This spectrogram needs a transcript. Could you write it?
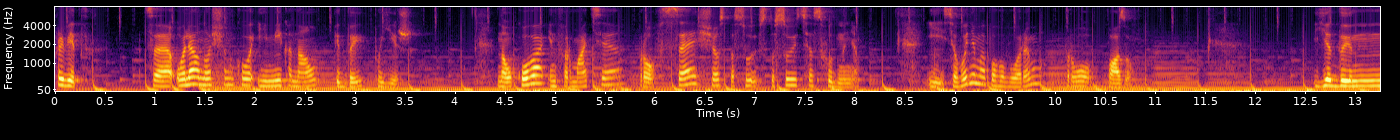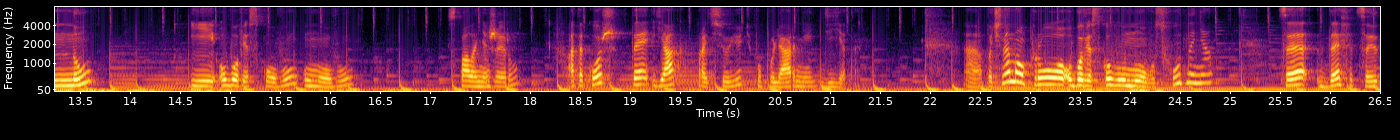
Привіт! Це Оля Онощенко і мій канал Піди поїж. Наукова інформація про все, що стосується схуднення. І сьогодні ми поговоримо про базу. Єдину і обов'язкову умову спалення жиру, а також те, як працюють популярні дієти. Е, Почнемо про обов'язкову умову схуднення це дефіцит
